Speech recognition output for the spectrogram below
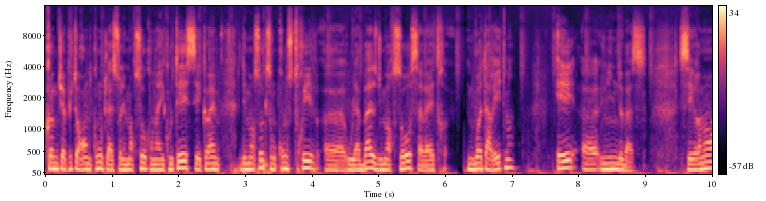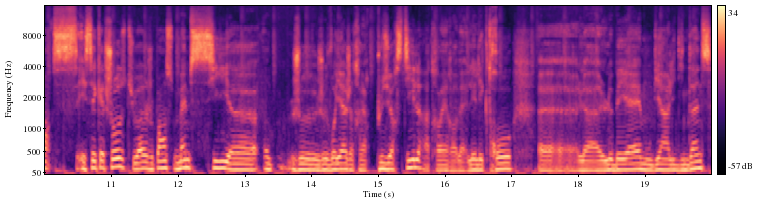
comme tu as pu t'en rendre compte là sur les morceaux qu'on a écoutés, c'est quand même des morceaux qui sont construits où la base du morceau, ça va être une boîte à rythme et euh, une ligne de basse. C'est vraiment et c'est quelque chose, tu vois, je pense, même si euh, je, voyage à travers plusieurs styles, à travers euh, bah, l'électro, le BM ou bien leading dance,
